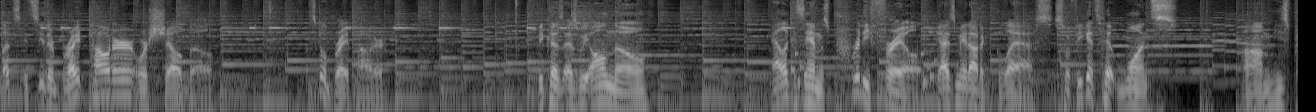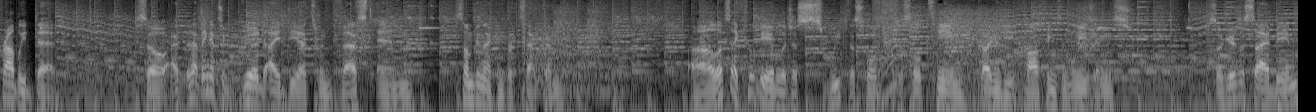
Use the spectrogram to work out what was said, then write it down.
Let's. It's either Bright Powder or Shell Bell. Let's go Bright Powder. Because, as we all know, Alakazam is pretty frail. The guy's made out of glass. So if he gets hit once, um, he's probably dead. So I, I, think it's a good idea to invest in something that can protect him. Uh, looks like he'll be able to just sweep this whole this whole team. Probably gonna be Koffings and Weezings. So here's a Psybeam.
